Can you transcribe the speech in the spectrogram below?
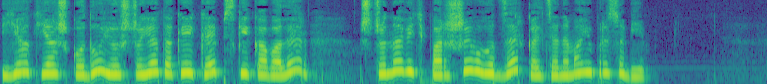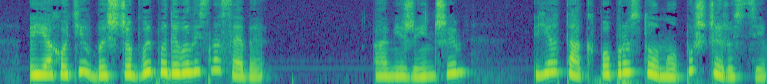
як я шкодую, що я такий кепський кавалер, що навіть паршивого дзеркальця не маю при собі. Я хотів би, щоб ви подивились на себе. А між іншим, я так по-простому, по щирості.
